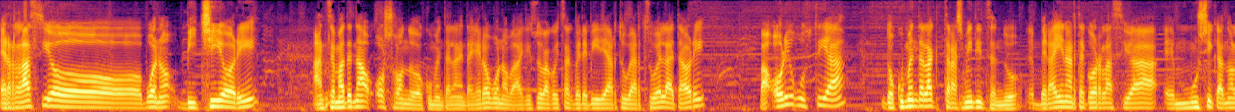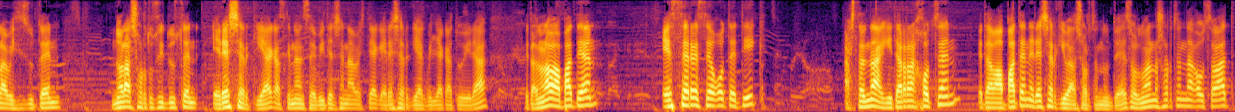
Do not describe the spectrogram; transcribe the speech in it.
erlazio, bueno, bitxi hori, antzematen da oso ondo dokumentalan. Eta gero, bueno, badakizu bakoitzak bere bide hartu behar zuela, eta hori, ba, hori guztia dokumentalak transmititzen du. Beraien arteko erlazioa, e, musika nola bizi zuten, nola sortu zituzten ereserkiak, azkenan ze Beatlesen abestiak ereserkiak bilakatu dira, eta nola bapatean, ez errez egotetik, hasten da gitarra jotzen, eta bapaten ereserki bat sortzen dute, ez? Orduan sortzen da gauza bat,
